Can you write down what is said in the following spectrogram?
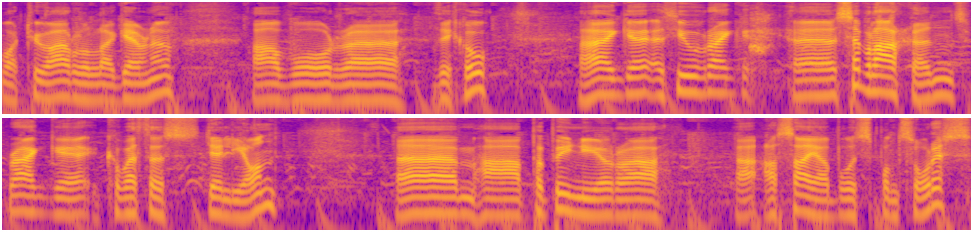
wa tu arwl a gerno, a fo'r uh, ddichw. Ag e, uh, ythiw uh, sefyl archans rhaid uh, cywathus delion, um, a pabiniwr a, a, a bod sponsoris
